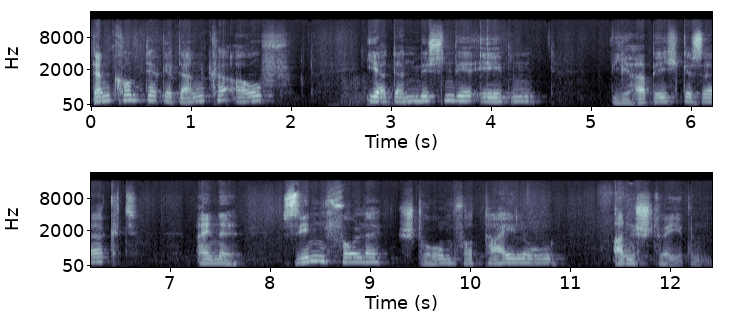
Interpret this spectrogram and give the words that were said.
Dann kommt der Gedanke auf, ja, dann müssen wir eben, wie habe ich gesagt, eine sinnvolle Stromverteilung anstreben.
